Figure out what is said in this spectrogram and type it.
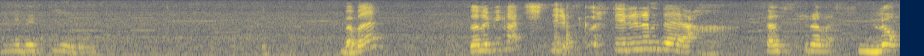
Seni bekliyorum. Baba. Sana birkaç drift gösteririm de. Sen süremezsin. Los.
